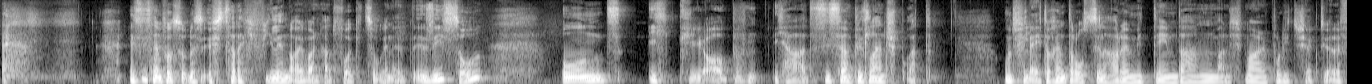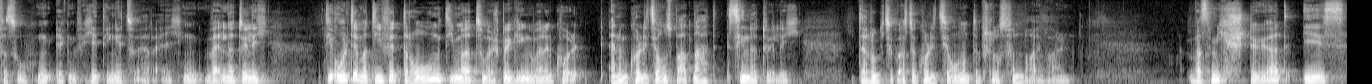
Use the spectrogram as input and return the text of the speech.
es ist einfach so, dass Österreich viele Neuwahlen hat vorgezogen. Es ist so. Und ich glaube, ja, das ist ein bisschen ein Sport. Und vielleicht auch ein Trostszenario, mit dem dann manchmal politische Akteure versuchen, irgendwelche Dinge zu erreichen. Weil natürlich die ultimative Drohung, die man zum Beispiel gegenüber einem, Ko einem Koalitionspartner hat, sind natürlich der Rückzug aus der Koalition und der Beschluss von Neuwahlen. Was mich stört, ist,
